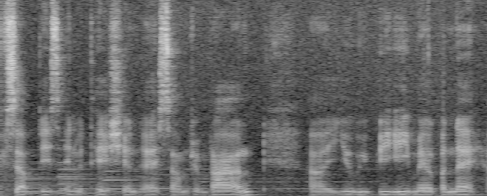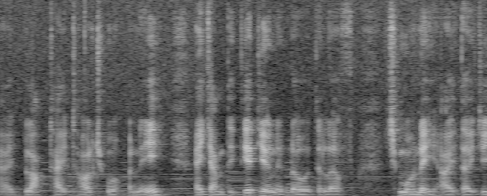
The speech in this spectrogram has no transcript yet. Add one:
accept this invitation as សំចម្រើនហើយ UEP email ប៉ុណ្ណេះហើយ block title ឈ្មោះប៉ុណ្នេះហើយចាំតិចទៀតយើងនឹងដូរទៅលើឈ្មោះនេះឲ្យទៅជា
